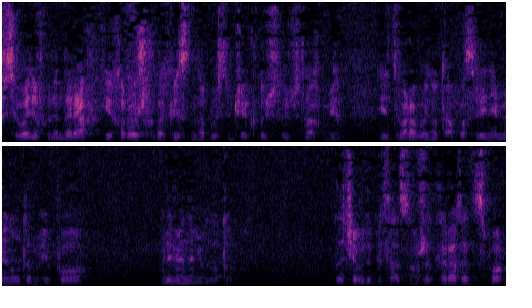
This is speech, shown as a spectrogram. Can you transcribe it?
сегодня в календарях в таких хороших написано, допустим, человек хочет в числах мир. Есть два рабойну там, по средним минутам и по временным минутам. Зачем это писаться? Потому что это как раз этот спор.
